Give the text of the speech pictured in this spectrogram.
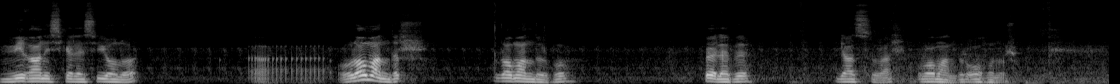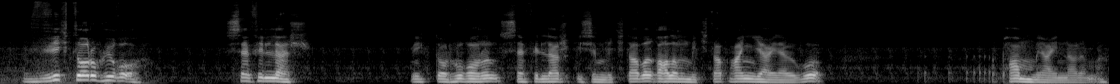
Vegan iskelesi yolu. Romandır. Romandır bu. Böyle bir yazısı var. Romandır, okunur. Victor Hugo. Sefiller. Victor Hugo'nun Sefiller isimli kitabı. Kalın bir kitap. Hangi yayın evi bu? Pam yayınları mı?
